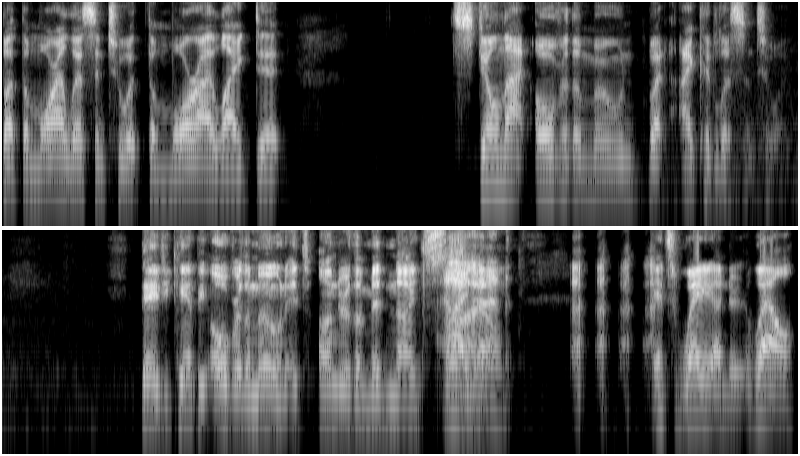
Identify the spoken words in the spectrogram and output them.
But the more I listened to it, the more I liked it. Still not over the moon, but I could listen to it. Dave, you can't be over the moon. It's under the midnight sun. I know. It's way under. Well,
